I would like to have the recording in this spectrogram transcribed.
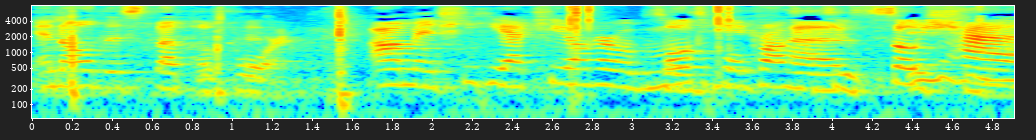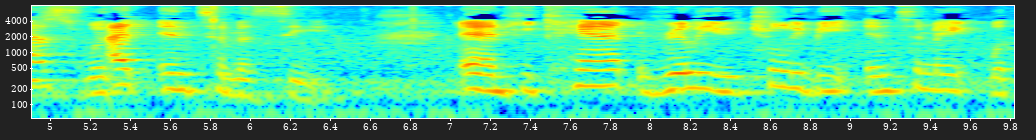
and all this stuff before. Okay. Um, and she he had cheated on her with so multiple prostitutes. So he has with I, intimacy, and he can't really truly be intimate with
